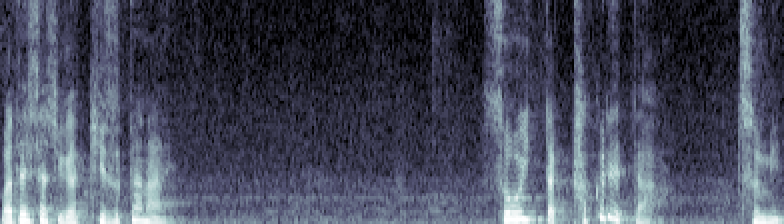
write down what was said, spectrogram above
私たちが気づかないそういった隠れた罪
